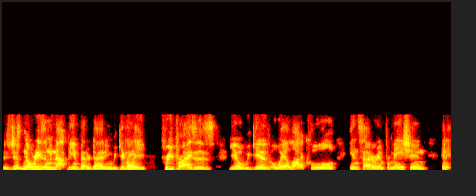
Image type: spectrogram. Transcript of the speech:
there's just no reason to not be in Better Dieting. We give away free prizes. You know, we give away a lot of cool insider information, and it,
